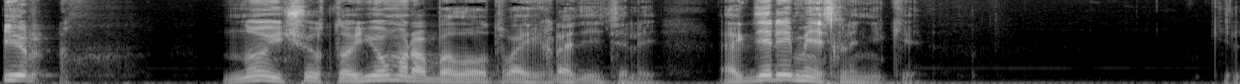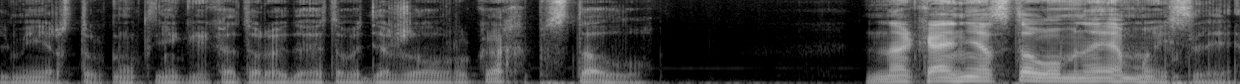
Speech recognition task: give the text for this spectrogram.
Ир...» Ну и чувство юмора было у твоих родителей. А где ремесленники? Кельмир стукнул книгой, которую до этого держал в руках, по столу. Наконец-то умные мысли.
